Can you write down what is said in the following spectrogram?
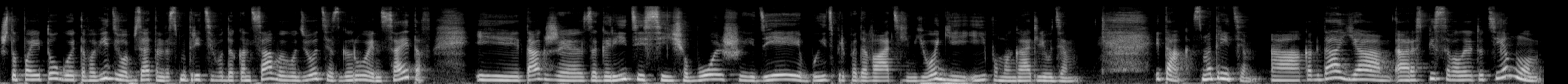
что по итогу этого видео обязательно досмотрите его до конца, вы уйдете с горой инсайтов, и также загоритесь еще больше идеи быть преподавателем йоги и помогать людям. Итак, смотрите, а, когда я а, расписывала эту тему,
